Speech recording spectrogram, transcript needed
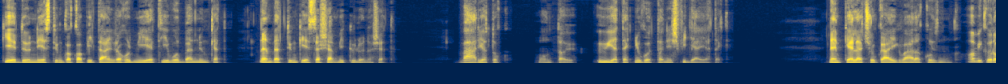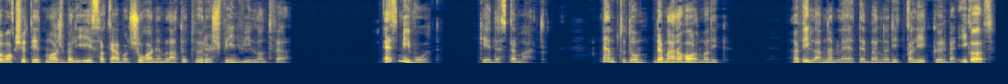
Kérdőn néztünk a kapitányra, hogy miért hívott bennünket. Nem vettünk észre semmi különöset. Várjatok, mondta ő. Üljetek nyugodtan és figyeljetek. Nem kellett sokáig várakoznunk, amikor a vaksötét marsbeli éjszakában soha nem látott vörös fény villant fel. Ez mi volt? kérdezte Mark. Nem tudom, de már a harmadik. A villám nem lehet ebben a ritka légkörben, igaz?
